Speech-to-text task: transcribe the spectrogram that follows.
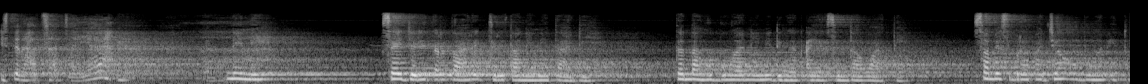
Istirahat saja ya. Nini, saya jadi tertarik cerita Nini tadi tentang hubungan Nini dengan ayah Sintawati. Sampai seberapa jauh hubungan itu?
